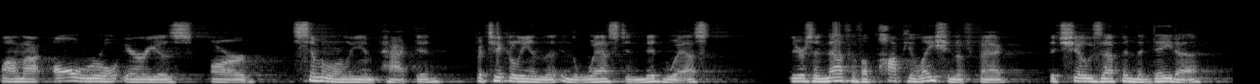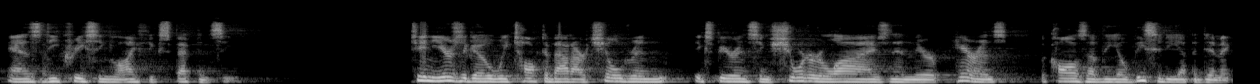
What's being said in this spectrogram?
While not all rural areas are similarly impacted, particularly in the, in the West and Midwest, there's enough of a population effect that shows up in the data as decreasing life expectancy. Ten years ago, we talked about our children experiencing shorter lives than their parents because of the obesity epidemic.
